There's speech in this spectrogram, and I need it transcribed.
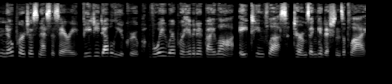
No purchase necessary. VGW Group. Void where prohibited by law. 18 plus. Terms and conditions apply.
